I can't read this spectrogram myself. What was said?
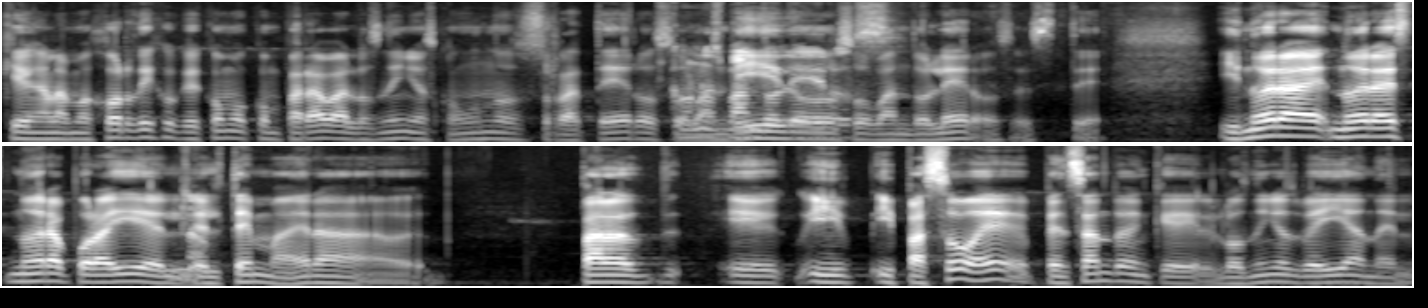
quien a lo mejor dijo que cómo comparaba a los niños con unos rateros o bandidos o bandoleros. Este, y no era, no era, no era por ahí el, el tema, era para eh, y, pasó, eh, pensando en que los niños veían el,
